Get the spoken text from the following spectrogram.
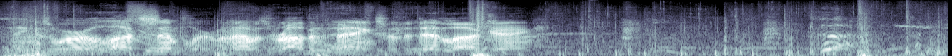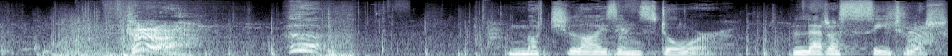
Things were a lot simpler when I was robbing banks for the Deadlock Gang. Much lies in store. Let us see to it.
